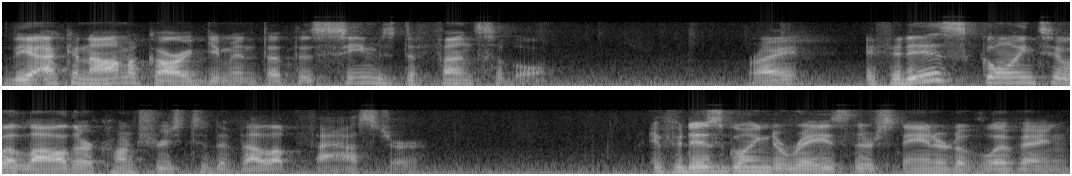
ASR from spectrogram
the economic argument that this seems defensible, right? If it is going to allow their countries to develop faster, if it is going to raise their standard of living,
